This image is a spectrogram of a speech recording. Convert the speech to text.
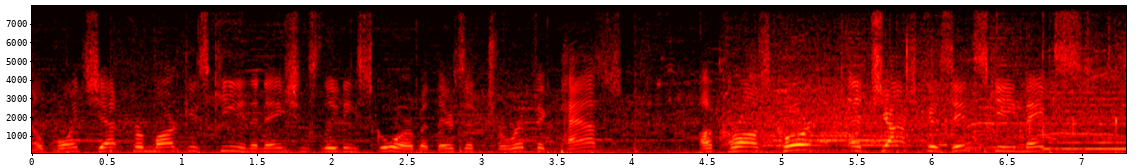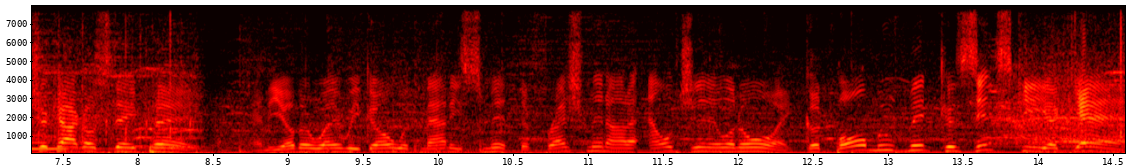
No points yet for Marcus Keene, the nation's leading scorer, but there's a terrific pass across court, and Josh Kozinski makes Chicago State pay. And the other way we go with Maddie Smith, the freshman out of Elgin, Illinois. Good ball movement, Kozinski again.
